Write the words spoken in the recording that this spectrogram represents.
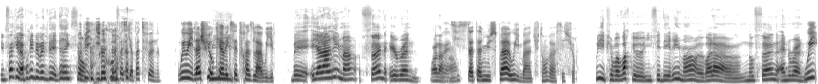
une fois qu'il a pris de nouvelle direction. puis il court parce qu'il n'y a pas de fun. Oui, oui, là, je suis OK avec cette phrase-là, oui. mais il y a la rime, hein. Fun et run. Voilà. Ouais. hein. Si ça t'amuse pas, oui, bah, tu t'en vas, c'est sûr. Oui, et puis on va voir qu'il fait des rimes, hein. euh, voilà, euh, no fun and run. Oui,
